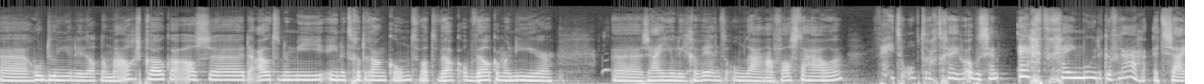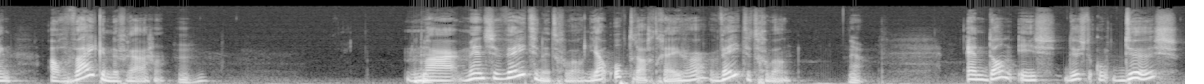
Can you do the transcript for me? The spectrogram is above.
eh, hoe doen jullie dat normaal gesproken als eh, de autonomie in het gedrang komt? Wat, welk, op welke manier eh, zijn jullie gewend om daaraan vast te houden? Weet de opdrachtgever ook, het zijn echt geen moeilijke vragen. Het zijn afwijkende vragen. mhm. Maar mensen weten het gewoon. Jouw opdrachtgever weet het gewoon. Ja. En dan is dus, de, dus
